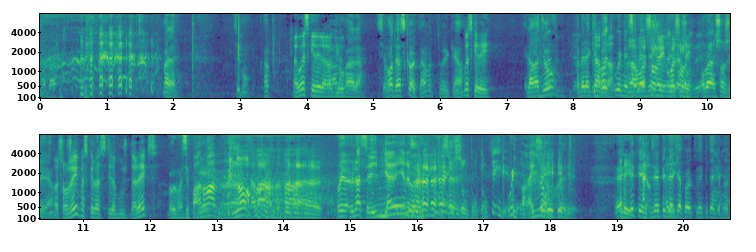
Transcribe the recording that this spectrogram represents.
Ah bah. Voilà. C'est bon. Hop. Ah, où est-ce qu'elle est la radio Voilà. C'est Rod Ascot, hein, votre truc. Hein. Où est-ce qu'elle est? Et la radio? Ah bah la capote, voilà. oui, mais Alors, on va changer, déjà, on va déjà, changer. On va la changer. Hein. On va changer parce que là c'était la bouche d'Alex. Bah oui, bah, c'est pas un drame. euh, Non. Ça va. oui, là, c'est Il y, a- il y en a immonde. beaucoup qui se sont contentés. Oui, par exemple. oui. Eh, Allez, pétez, vous avez pété la capote, vous avez pété la capote.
